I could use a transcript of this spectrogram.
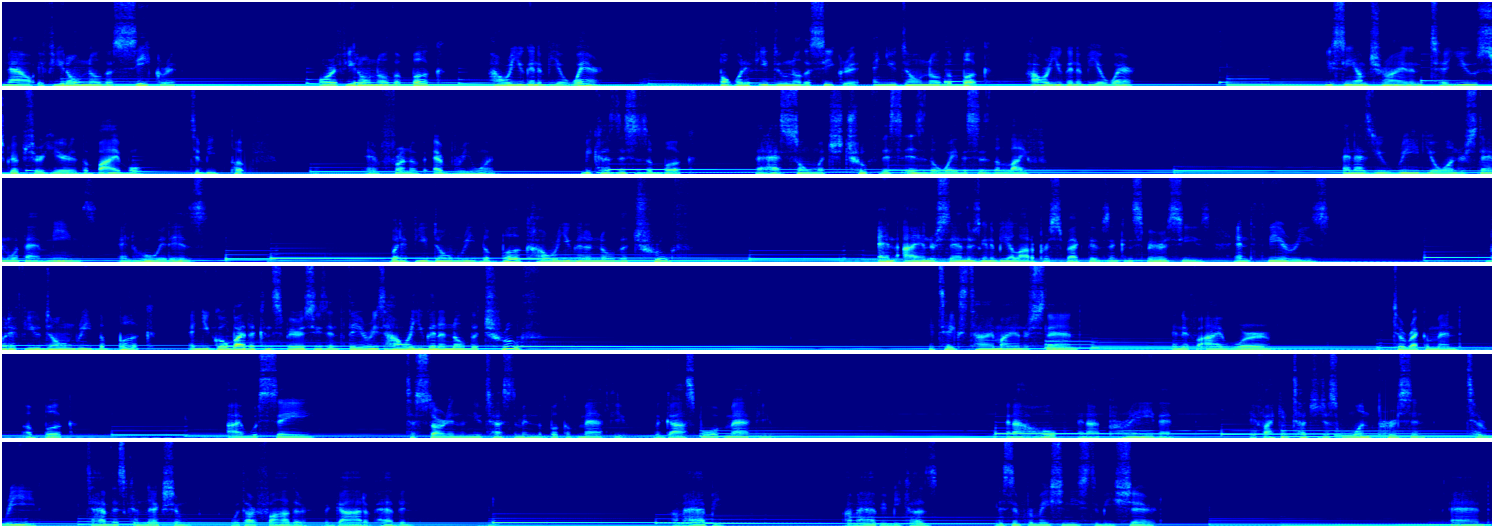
Now, if you don't know the secret, or if you don't know the book, how are you going to be aware? But what if you do know the secret and you don't know the book? How are you going to be aware? You see, I'm trying to use scripture here, the Bible, to be put in front of everyone because this is a book that has so much truth. This is the way, this is the life. And as you read, you'll understand what that means and who it is. But if you don't read the book, how are you going to know the truth? And I understand there's going to be a lot of perspectives and conspiracies and theories. But if you don't read the book and you go by the conspiracies and theories, how are you going to know the truth? It takes time, I understand. And if I were to recommend a book, I would say to start in the New Testament, in the book of Matthew, the Gospel of Matthew. And I hope and I pray that if I can touch just one person to read, to have this connection with our Father, the God of heaven, I'm happy. I'm happy because this information needs to be shared. And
